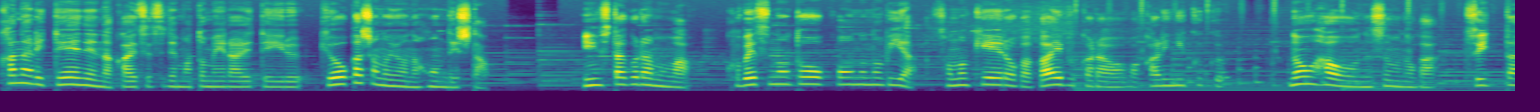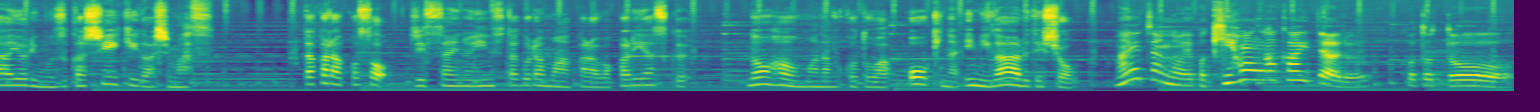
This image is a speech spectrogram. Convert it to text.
かなり丁寧な解説でまとめられている教科書のような本でした。インスタグラムは個別の投稿の伸びやその経路が外部からは分かりにくくノウハウを盗むのがツイッターより難しい気がします。だからこそ実際のインスタグラマーから分かりやすくノウハウを学ぶことは大きな意味があるでしょう。まゆちゃんのやっぱ基本が書いてあることと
